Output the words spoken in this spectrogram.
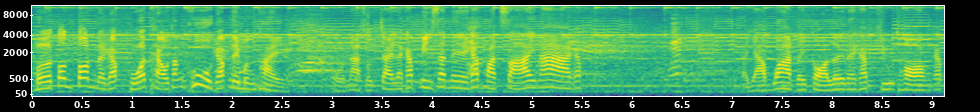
เบอร์ต้นๆนะครับหัวแถวทั้งคู่ครับในเมืองไทยโอ้น่าสนใจแล้วครับมีเสน่ห์ครับหมัดซ้ายหน้าครับพยายามวาดไปก่อนเลยนะครับคิวทองครับ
